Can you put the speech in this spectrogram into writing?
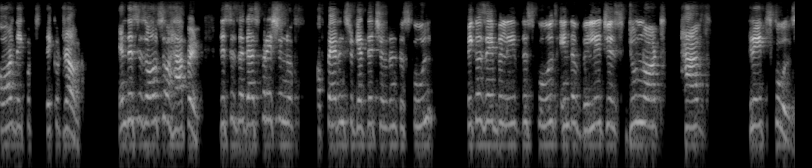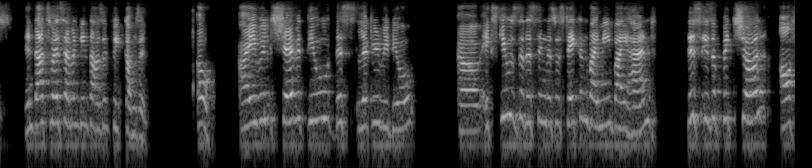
or they could they could drown. And this has also happened. This is a desperation of, of parents to get their children to school because they believe the schools in the villages do not have great schools. And that's where 17,000 feet comes in. Oh, I will share with you this little video. Uh, excuse the, this thing, this was taken by me by hand. This is a picture of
